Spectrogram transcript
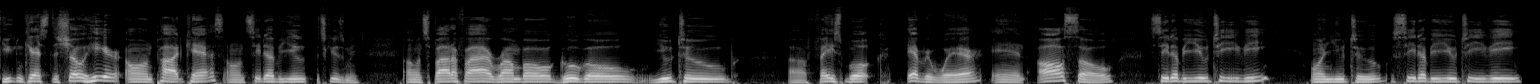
you can catch the show here on podcast on CW. Excuse me, on Spotify, Rumble, Google, YouTube, uh, Facebook, everywhere, and also CWTV on YouTube, CWTV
